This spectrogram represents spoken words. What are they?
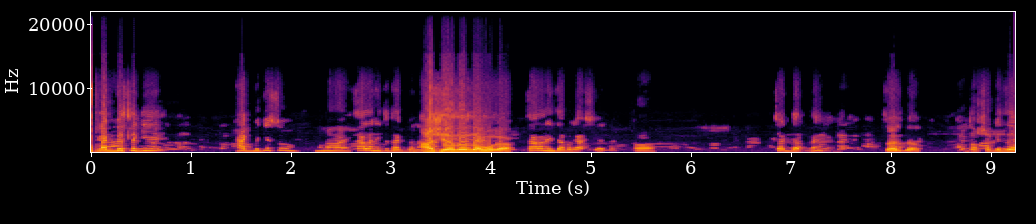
এক লাখ বেচলে কি থাকবে কিছু? মনে হয় চালানি তো থাকবে না। আশি হাজার দাম গা। চালানি যাবে আশি হাজার। হ্যাঁ। চার দাঁত হ্যাঁ চার দাম দর্শকে যে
